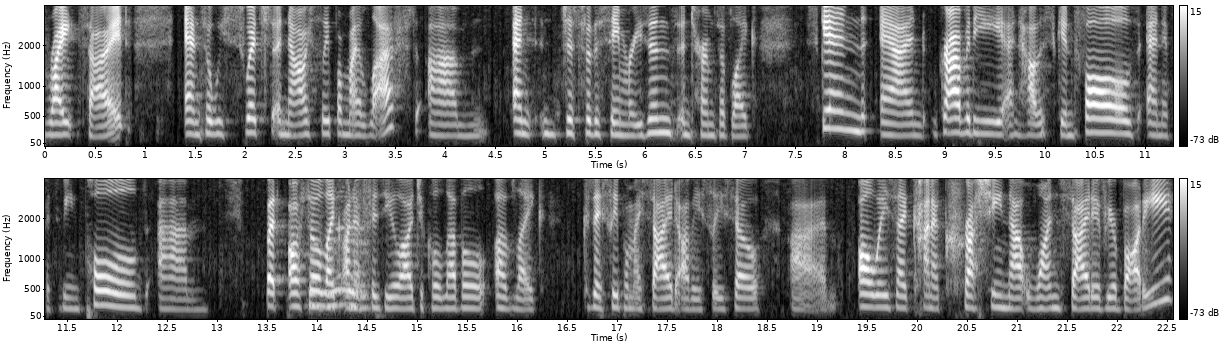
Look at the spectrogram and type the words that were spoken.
right side. And so we switched, and now I sleep on my left. Um, and just for the same reasons, in terms of like skin and gravity and how the skin falls and if it's being pulled. Um, but also like on a Mm-hmm. physiological level of like, because I sleep on my side, obviously. So um, always like kind of crushing that one side of your body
